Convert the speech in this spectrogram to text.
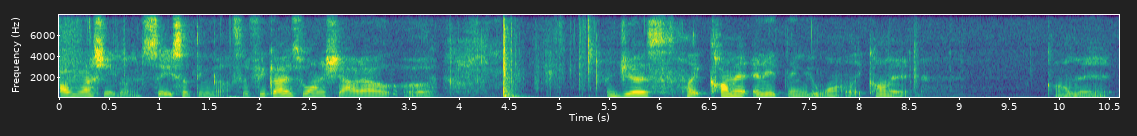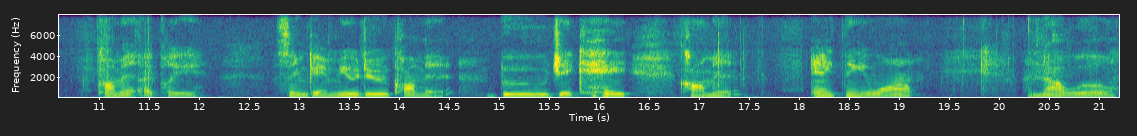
I'm actually gonna say something else. If you guys want to shout out, uh, just like comment anything you want. Like comment, comment, comment. I play same game you do. Comment, boo, JK. Comment anything you want, and I will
